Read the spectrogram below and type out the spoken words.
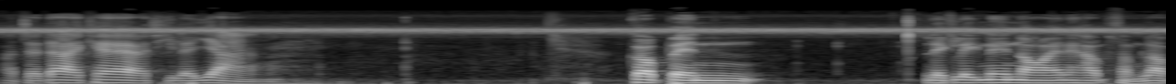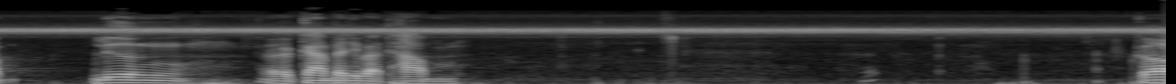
อาจจะได้แค่ทีละอย่าง ก็เป็นเล็กๆน้อยๆนะครับสำหรับเรื่องออการปฏิบัติธรรม ก็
